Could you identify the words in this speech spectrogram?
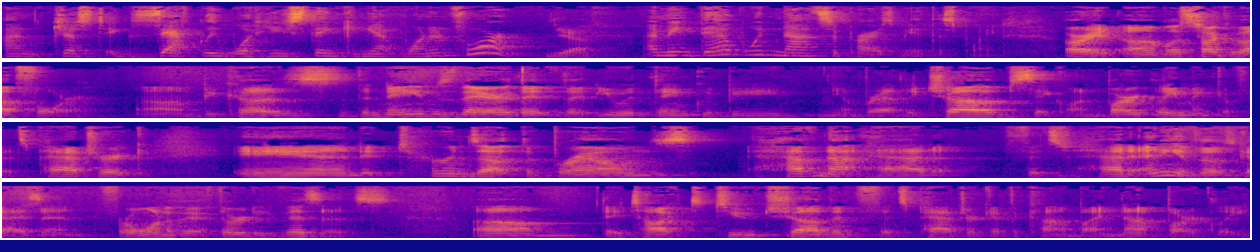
on just exactly what he's thinking at one and four. Yeah. I mean, that would not surprise me at this point. All right, um, let's talk about four. Um, because the names there that, that you would think would be, you know, Bradley Chubb, Saquon Barkley, Minkah Fitzpatrick, and it turns out the Browns have not had Fitz had any of those guys in for one of their 30 visits. Um, they talked to Chubb and Fitzpatrick at the combine, not Barkley.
